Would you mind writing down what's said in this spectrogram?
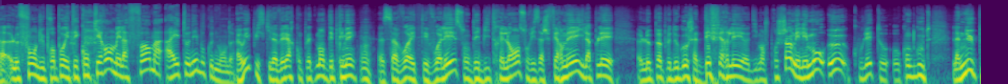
Euh, le fond du propos était conquérant, mais la forme a, étonné beaucoup de monde. Ah oui, puisqu'il avait l'air complètement déprimé. Euh, Sa voix était voilée, son débit très lent, son visage fermé. Il appelait euh, le peuple de gauche à déferler dimanche prochain, mais les mots, eux, coulaient au, au La NUP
